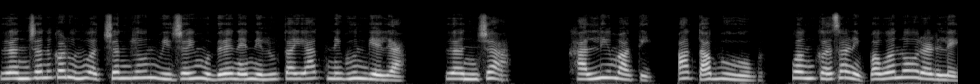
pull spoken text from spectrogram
रंजनकडून वचन घेऊन विजयी मुद्रेने निलुताई निघून गेल्या. रंजा खाल्ली माती आता भोग. पंकज आणि पवन ओरडले.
